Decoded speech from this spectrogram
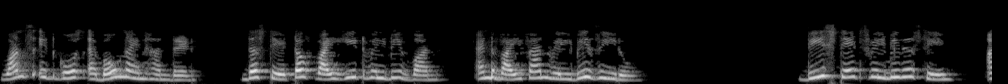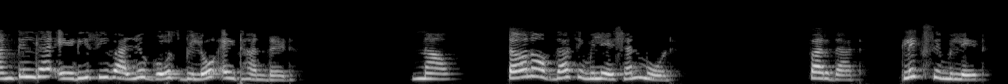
Once it goes above 900, the state of Y heat will be 1 and Y fan will be 0. These states will be the same until the ADC value goes below 800. Now, turn off the simulation mode. For that, click Simulate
